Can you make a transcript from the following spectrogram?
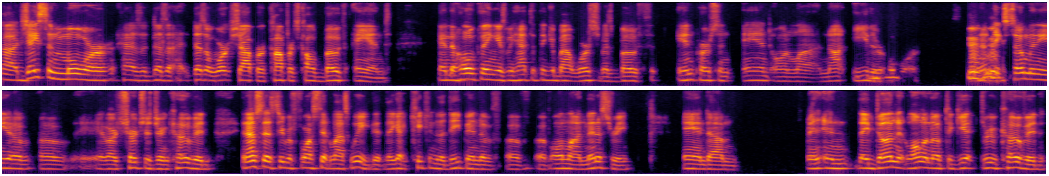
uh, Jason Moore has a does a does a workshop or conference called Both and, and the whole thing is we have to think about worship as both in person and online, not either or. And I Mhm. think so many of, of, of our churches during COVID, and I've said this to you before, I said it last week that they got kicked into the deep end of of, of online ministry, and um, and, and they've done it long enough to get through COVID,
